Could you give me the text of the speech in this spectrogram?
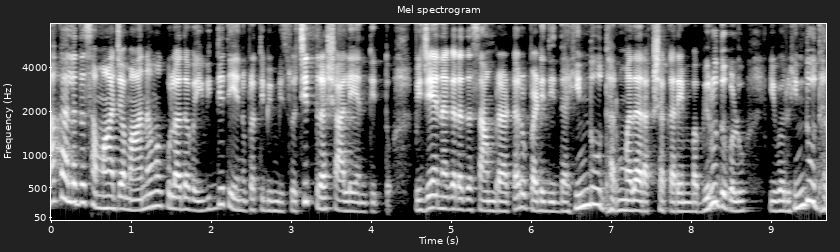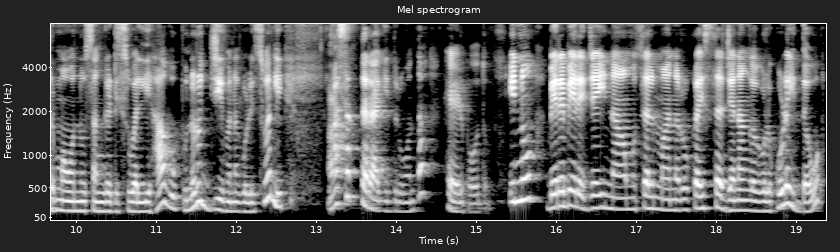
ಆ ಕಾಲದ ಸಮಾಜ ಮಾನವ ಕುಲದ ವೈವಿಧ್ಯತೆಯನ್ನು ಪ್ರತಿಬಿಂಬಿಸುವ ಚಿತ್ರ ಶಾಲೆಯಂತಿತ್ತು. ವಿಜಯನಗರದ ಸಾಮ್ರಾಟರು ಪಡೆದಿದ್ದ ಹಿಂದೂ ಧರ್ಮದ ರಕ್ಷಕರೆಂಬ ಬಿರುದುಗಳು ಇವರು ಹಿಂದೂ ಧರ್ಮವನ್ನು ಸಂಘಟಿಸುವಲ್ಲಿ ಹಾಗೂ ಪುನರುಜ್ಜೀವನಗೊಳಿಸುವಲ್ಲಿ ಆಸಕ್ತರಾಗಿದ್ದರು ಅಂತ ಹೇಳ್ಬೋದು. ಇನ್ನು ಬೇರೆ ಬೇರೆ ಜೈನ, ಮುಸಲ್ಮಾನರು, ಕ್ರೈಸ್ತ ಜನಾಂಗಗಳು ಕೂಡ ಇದ್ದವು.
